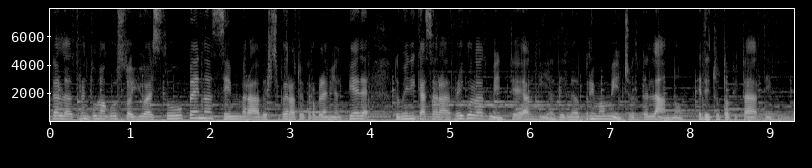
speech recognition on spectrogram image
dal 31 agosto US Open sembra aver superato i problemi al piede. Domenica sarà regolarmente al via del primo major dell'anno ed è tutto più tardi.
